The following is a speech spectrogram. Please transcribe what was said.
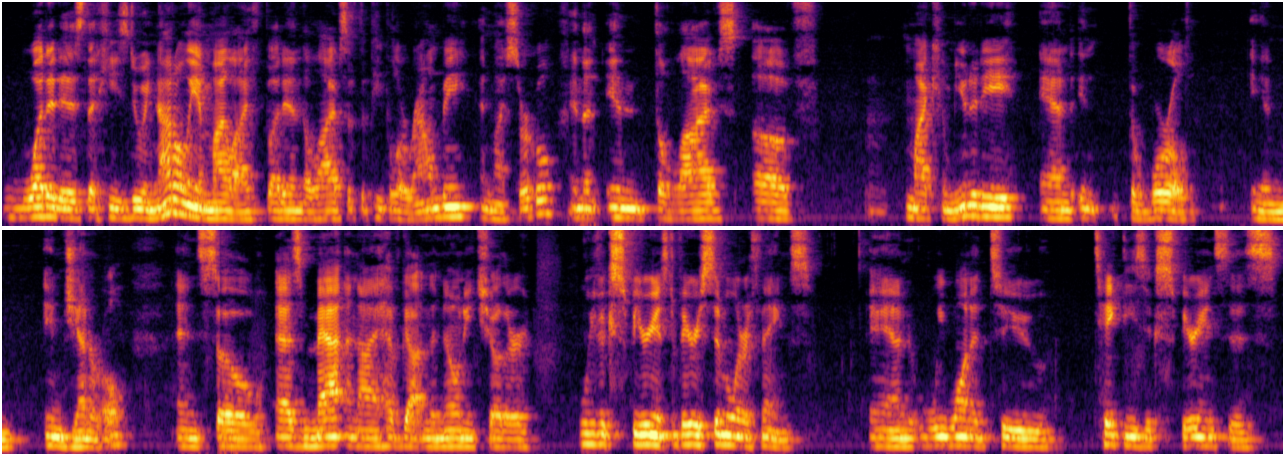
what it is that he's doing not only in my life but in the lives of the people around me in my circle and then in the lives of my community and in the world in in general. And so as Matt and I have gotten to know each other we've experienced very similar things. And we wanted to take these experiences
